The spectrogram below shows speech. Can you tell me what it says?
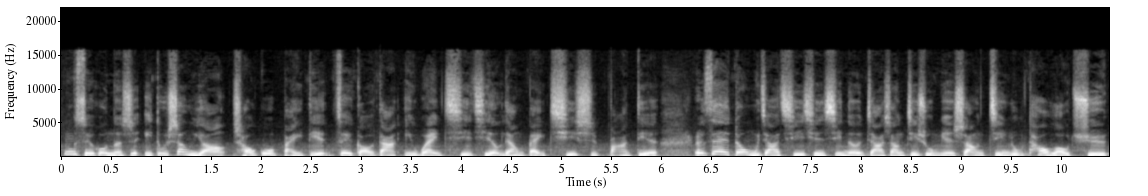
那么随后呢是一度上扬超过百点，最高达一万七千两百七十八点。而在端午假期前夕。呢，加上技术面上进入套牢区，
